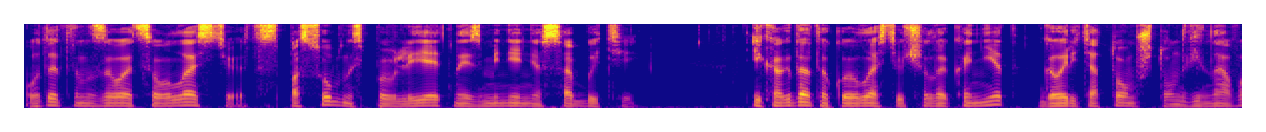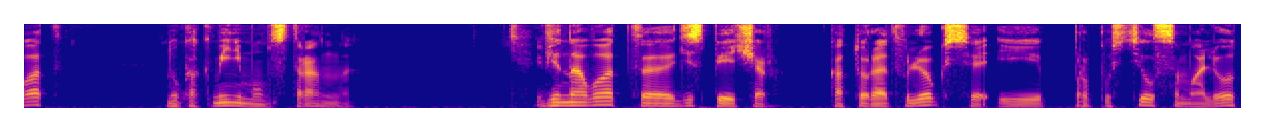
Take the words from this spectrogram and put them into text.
вот это называется властью, это способность повлиять на изменение событий. И когда такой власти у человека нет, говорить о том, что он виноват, ну, как минимум, странно. Виноват э, диспетчер, который отвлекся и пропустил самолет,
